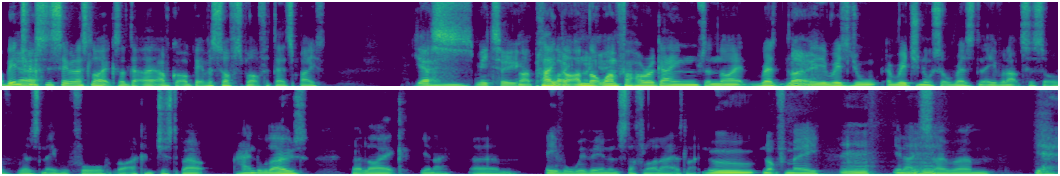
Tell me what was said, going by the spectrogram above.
I'll be Yeah. interested to see what that's like because I've got a bit of a soft spot for Dead Space. Yes, me too. Like played, I like, I'm not game. one for horror games, and like res- like the original original sort of Resident Evil up to sort of Resident Evil Four. Like I can just about handle those, but like you know, um, Evil Within and stuff like that is like no, not for me. Mhm. You know, Mhm. so um, yeah,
